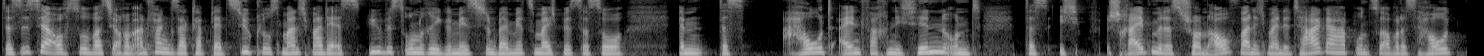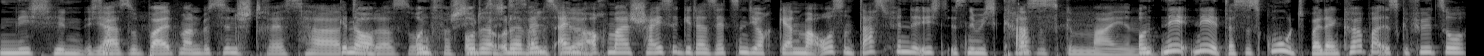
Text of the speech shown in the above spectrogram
das ist ja auch so, was ich auch am Anfang gesagt habe, der Zyklus manchmal, der ist übelst unregelmäßig. Und bei mir zum Beispiel ist das so, ähm, das haut einfach nicht hin und das, ich schreibe mir das schon auf, wann ich meine Tage habe und so, aber das haut nicht hin. Ich ja, hab, sobald man ein bisschen Stress hat genau. oder so, und, oder oder wenn es einem auch mal scheiße geht, da setzen die auch gern mal aus. Und das finde ich, ist nämlich krass. Das ist gemein. Und nee, nee, das ist gut, weil dein Körper ist gefühlt so,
